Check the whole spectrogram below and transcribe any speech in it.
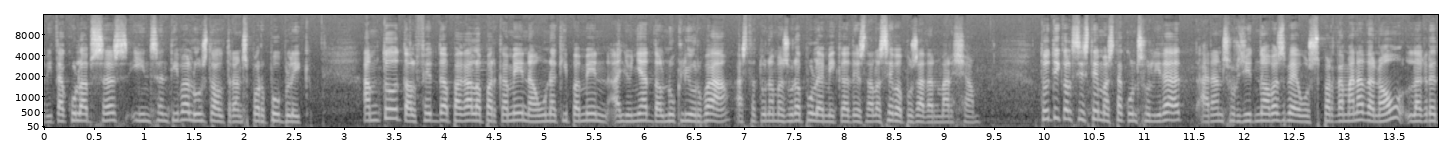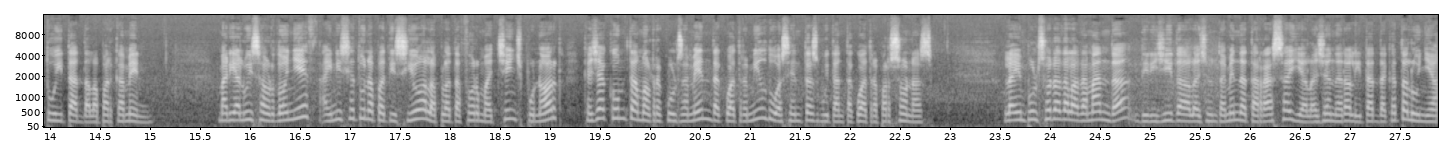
evitar col·lapses i incentivar l'ús del transport públic. Amb tot, el fet de pagar l'aparcament a un equipament allunyat del nucli urbà ha estat una mesura polèmica des de la seva posada en marxa. Tot i que el sistema està consolidat, ara han sorgit noves veus per demanar de nou la gratuïtat de l'aparcament. Maria Luisa Ordóñez ha iniciat una petició a la plataforma Change.org que ja compta amb el recolzament de 4.284 persones. La impulsora de la demanda, dirigida a l'Ajuntament de Terrassa i a la Generalitat de Catalunya,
